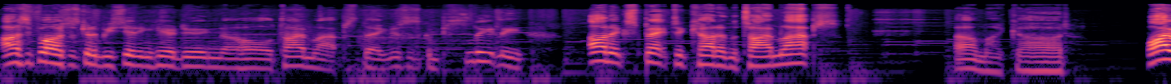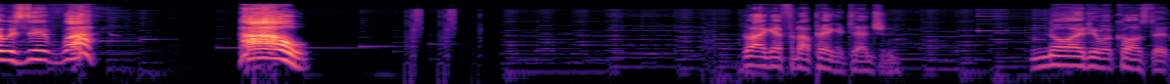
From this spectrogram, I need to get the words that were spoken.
Honestly, thought I was just going to be sitting here doing the whole time lapse thing. This is completely unexpected cut in the time lapse. Oh my god. Why was it? What? How? What do I get for not paying attention? No idea what caused it.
